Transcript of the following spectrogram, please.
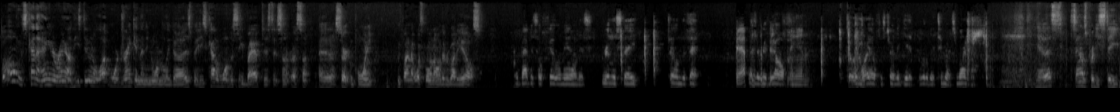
Bong's kind of hanging around. He's doing a lot more drinking than he normally does, but he's kind of wanting to see Baptist at uh, some at a certain point and find out what's going on with everybody else. The Baptist will fill him in on his real estate. Tell him that that Baptist to the rip me off. businessman. Tell him lady what? elf is trying to get a little bit too much money. Yeah, that sounds pretty steep.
